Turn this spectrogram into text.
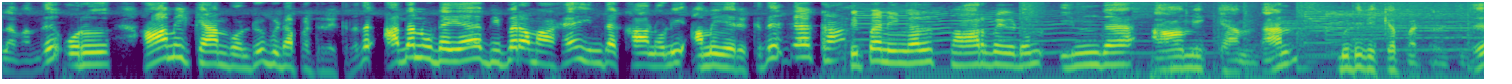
காலத்துல வந்து ஒரு ஆமி கேம்ப் ஒன்று விடப்பட்டிருக்கிறது. அதனுடைய விவரமாக இந்த காணொளி அமைய இருக்குது. இப்ப நீங்கள் பார்வையிடும் இந்த ஆமி கேம்ப் தான் விடுவிக்கப்பட்டிருக்குது.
